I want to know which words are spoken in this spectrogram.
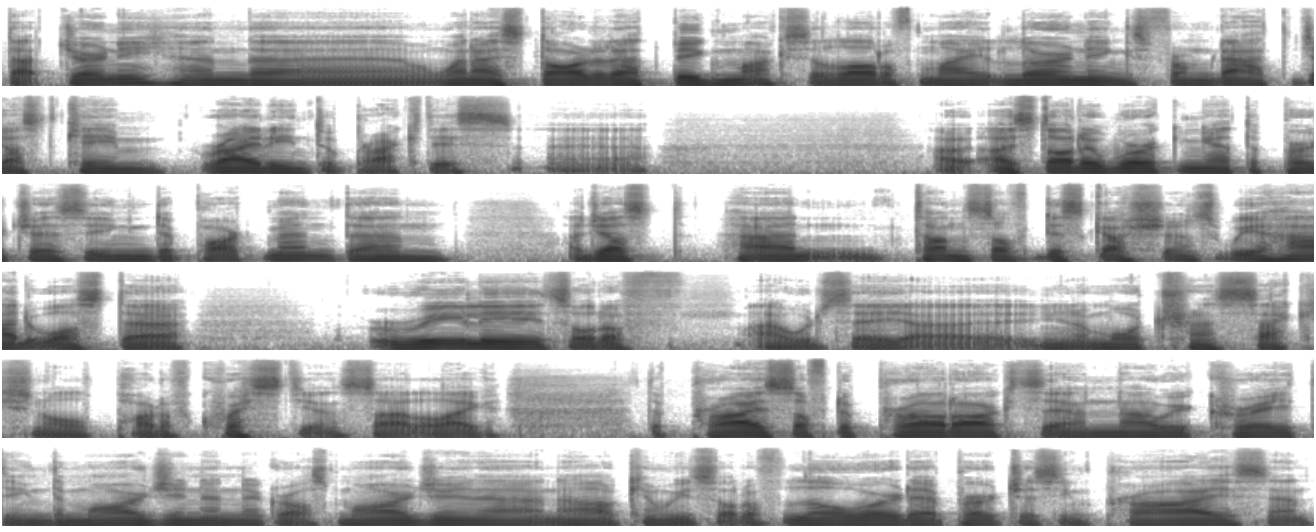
that journey. And uh, when I started at Byggmax, a lot of my learnings from that just came right into practice. Uh, I, I, started working at the purchasing department, and I just had tons of discussions. We had was the really sort of I would say uh, you know more transactional part of questions, so like the price of the products, and now we're creating the margin and the gross margin, and how can we sort of lower the purchasing price and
